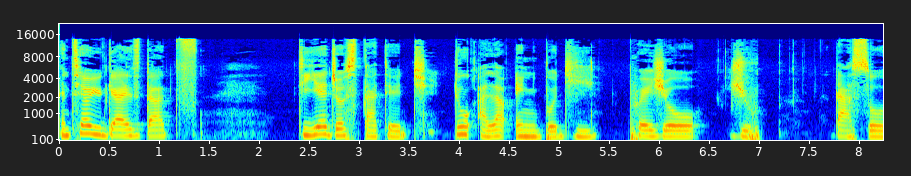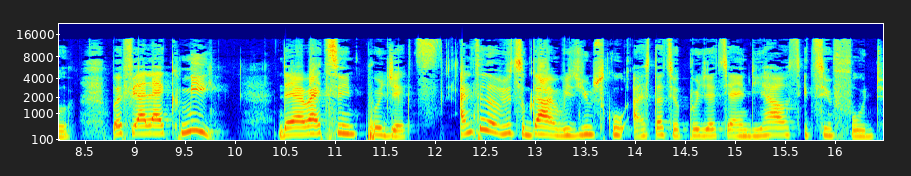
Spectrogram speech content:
and tell you guys that the year just started. Don't allow anybody pressure you. That's all. But if you are like me, they are writing projects. And instead of you to go and resume school and start your project here in the house eating food,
